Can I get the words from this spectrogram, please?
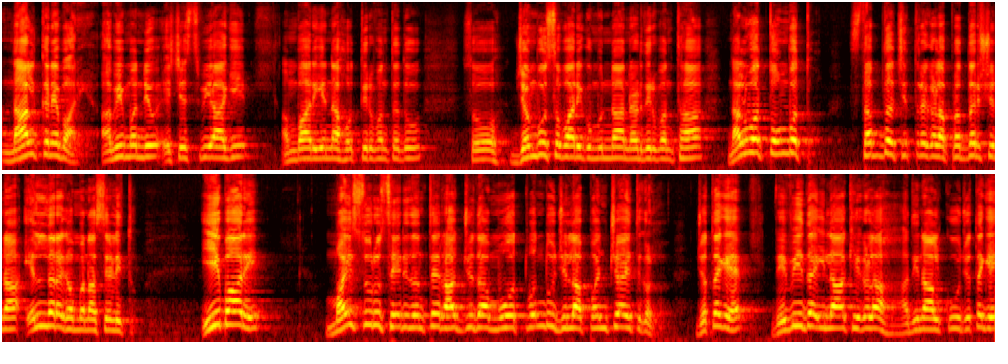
ನಾಲ್ಕನೇ ಬಾರಿ ಅಭಿಮನ್ಯು ಯಶಸ್ವಿಯಾಗಿ ಅಂಬಾರಿಯನ್ನು ಹೊತ್ತಿರುವಂಥದ್ದು. ಸೊ, ಜಂಬೂ ಸವಾರಿಗೂ ಮುನ್ನ ನಡೆದಿರುವಂಥ ನಲವತ್ತೊಂಬತ್ತು ಸ್ತಬ್ಧ ಚಿತ್ರಗಳ ಪ್ರದರ್ಶನ ಎಲ್ಲರ ಗಮನ ಸೆಳೀತು ಈ ಬಾರಿ ಮೈಸೂರು ಸೇರಿದಂತೆ ರಾಜ್ಯದ ಮೂವತ್ತೊಂದು ಜಿಲ್ಲಾ ಪಂಚಾಯತ್ಗಳು ಜೊತೆಗೆ ವಿವಿಧ ಇಲಾಖೆಗಳ ಹದಿನಾಲ್ಕು ಜೊತೆಗೆ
